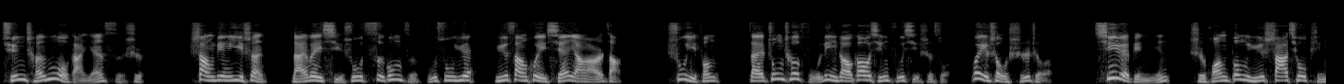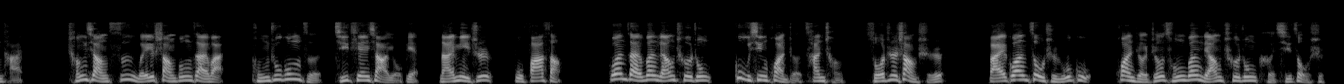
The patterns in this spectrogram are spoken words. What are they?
群臣莫敢言死事。上病亦甚，乃为喜书赐公子扶苏曰：“于丧会咸阳而葬。”书一封，在中车府令赵高行府喜事所，未受使者。七月丙寅，始皇崩于沙丘平台，丞相司为上崩在外，恐诸公子及天下有变，乃密之，不发丧。官在温凉车中，故幸患者参乘，所至上时，百官奏事如故，患者则从温凉车中可其奏事。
